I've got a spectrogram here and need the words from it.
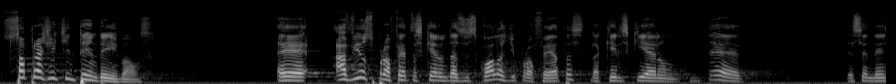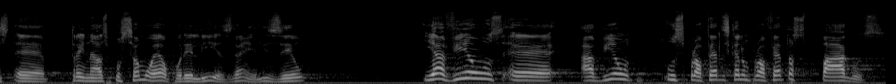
Só para a gente entender, irmãos. É, havia os profetas que eram das escolas de profetas, daqueles que eram é, descendentes é, treinados por Samuel, por Elias, né, Eliseu. E haviam os, é, haviam os profetas que eram profetas pagos.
